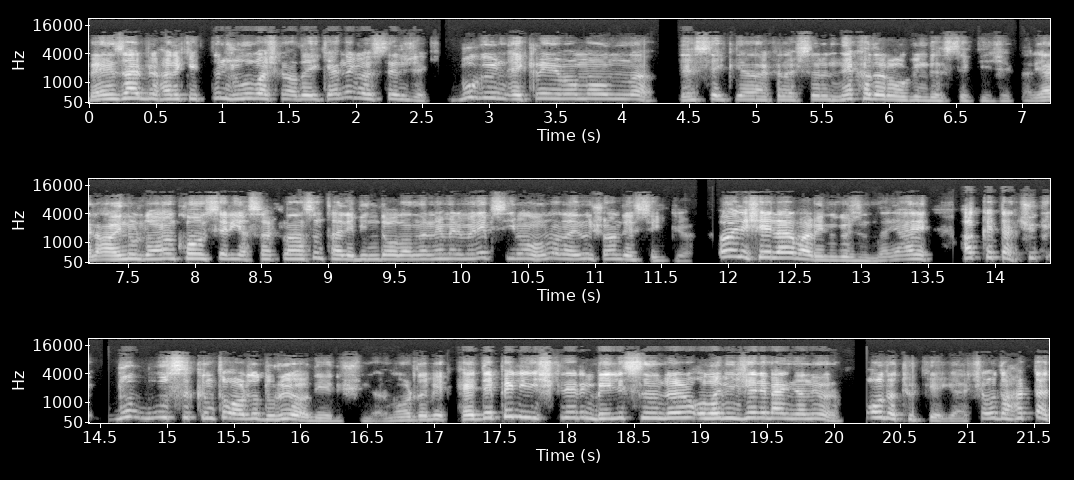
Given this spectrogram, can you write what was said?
benzer bir hareketleri Cumhurbaşkanı adayıken de gösterecek. Bugün Ekrem İmamoğlu'na destekleyen arkadaşların ne kadar o gün destekleyecekler? Yani Aynur Doğan konseri yasaklansın talebinde olanların hemen hemen hepsi İmamoğlu'nun adayını şu an destekliyor. Öyle şeyler var benim gözümde. Yani hakikaten çünkü bu, bu sıkıntı orada duruyor diye düşünüyorum. Orada bir HDP'li ilişkilerin belli sınırları olabileceğini ben inanıyorum. O da Türkiye gerçeği. O da hatta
